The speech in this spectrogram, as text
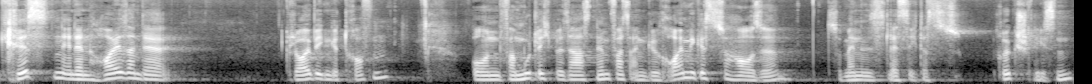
Christen in den Häusern der Gläubigen getroffen und vermutlich besaß Nymphas ein geräumiges Zuhause, zumindest lässt sich das rückschließen.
